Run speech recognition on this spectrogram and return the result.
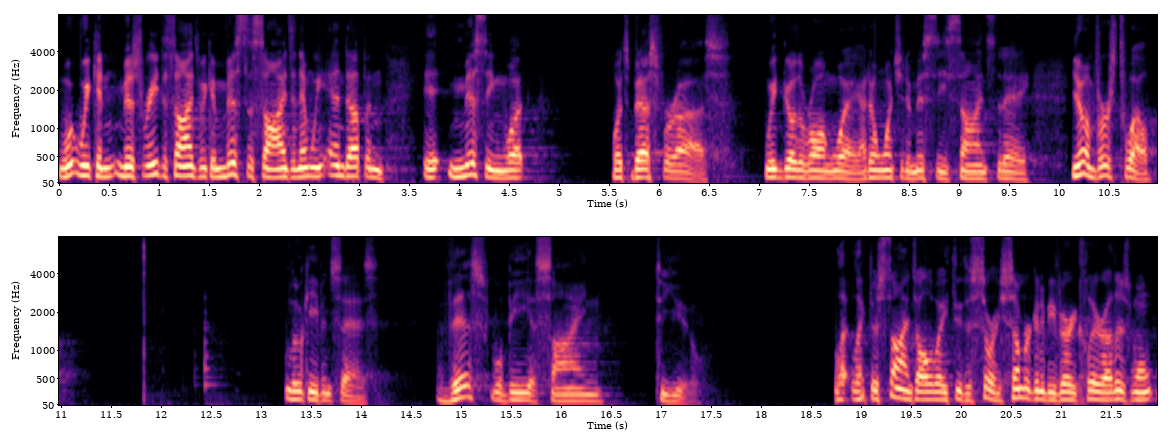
We can misread the signs, we can miss the signs, and then we end up in missing what, what's best for us. We can go the wrong way. I don't want you to miss these signs today. You know, in verse 12, Luke even says, This will be a sign to you. Like there's signs all the way through the story. Some are going to be very clear, others won't.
